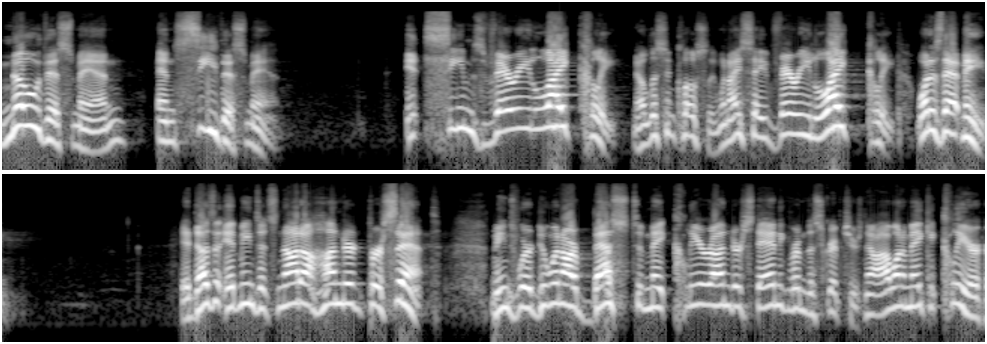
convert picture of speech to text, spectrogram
know this man and see this man? It seems very likely. Now, listen closely. When I say very likely, what does that mean? It doesn't, it means it's not a hundred percent means we're doing our best to make clear understanding from the scriptures. Now, I want to make it clear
